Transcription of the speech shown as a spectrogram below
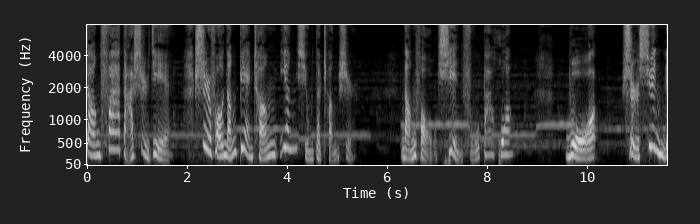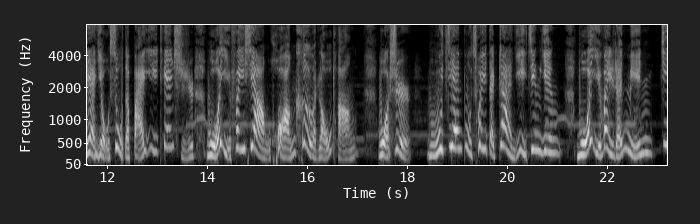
当发达世界是否能变成英雄的城市？能否信服八荒？我是训练有素的白衣天使，我已飞向黄鹤楼旁。我是无坚不摧的战役精英，我已为人民坚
